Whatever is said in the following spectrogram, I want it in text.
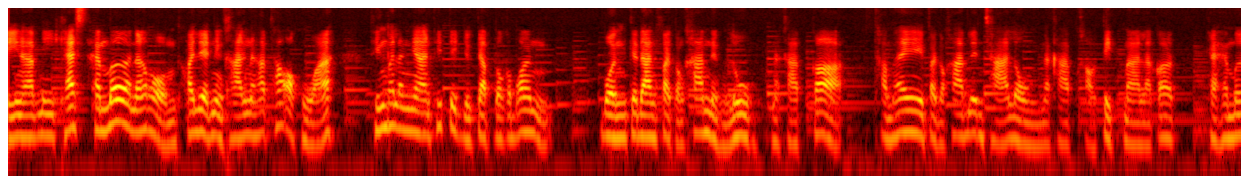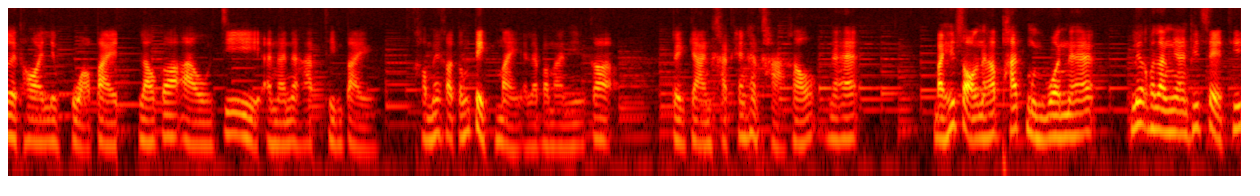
ดีนะครับ มี Cash Hammer นะครับผมทอยเลทหนึ่งครั้งนะครับ ถ้าออกหัวทิ้งพลังงานที่ติดอยู่กับโปเกมอนบนกระดานฝ่ายตรงข้ามหนึ่งลูกนะครับ ก็ทำให้ฝ่ายตรงข้ามเล่นช้าลงนะครับ เขาติดมาแล้วก็ Cash Hammer ทอยหรือหัวไปเราก็เอาจี้อันนั้นนะครับทิ้งไปเขาให้เขาต้องติดใหม่อะไรประมาณนี้ก็เป็นการขัดแข้งขัดขาเขานะฮะใบที่สองนะครับพัดหมุนวนนะฮะเลือกพลังงานพิเศษที่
